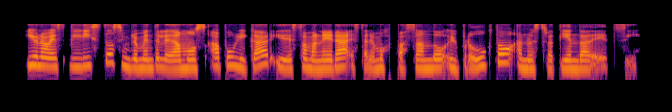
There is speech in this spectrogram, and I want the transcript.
Y una vez listo, simplemente le damos a publicar y de esta manera estaremos pasando el producto a nuestra tienda de Etsy.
